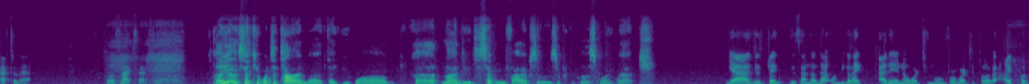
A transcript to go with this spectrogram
after that. It was Black Fashion. Uh, yeah, looks like it went to time uh, that you won uh, 90 to 75, so it was a pretty low scoring match. Yeah, I just played the end on that one because like I didn't know where to move or where to put. I put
